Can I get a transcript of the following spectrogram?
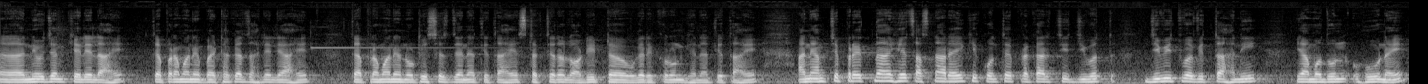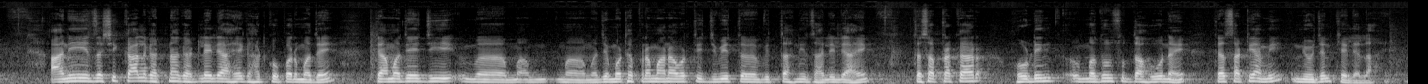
नियोजन केलेलं आहे. त्याप्रमाणे बैठका झालेल्या आहेत. त्याप्रमाणे नोटिसेस देण्यात येत आहे. स्ट्रक्चरल ऑडिट वगैरे करून घेण्यात येत आहे. आणि आमचे प्रयत्न हेच असणार आहे की कोणत्याही प्रकारची जीवत जीवित व वित्तहानी यामधून होऊ नये. आणि जशी काल घटना घडलेली आहे घाटकोपरमध्ये त्यामध्ये जी म- म- म्हणजे मोठ्या प्रमाणावरती जीवित वित्तहानी झालेली आहे तसा प्रकार होर्डिंगमधून सुद्धा होऊ नये. त्यासाठी आम्ही नियोजन केलेलं आहे.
